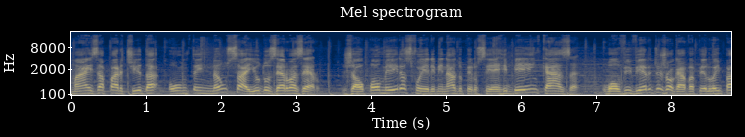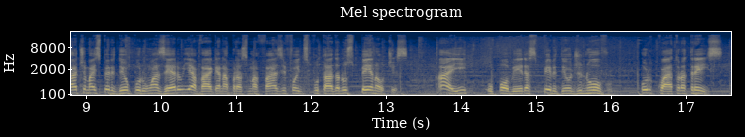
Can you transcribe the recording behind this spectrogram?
Mas a partida ontem não saiu do 0 a 0. Já o Palmeiras foi eliminado pelo CRB em casa. O Alviverde jogava pelo empate, mas perdeu por 1 a 0 e a vaga na próxima fase foi disputada nos pênaltis. Aí, o Palmeiras perdeu de novo, por 4 a 3.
